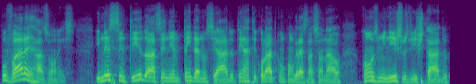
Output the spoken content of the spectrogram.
por várias razões. E nesse sentido, a CNM tem denunciado, tem articulado com o Congresso Nacional, com os ministros de Estado,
